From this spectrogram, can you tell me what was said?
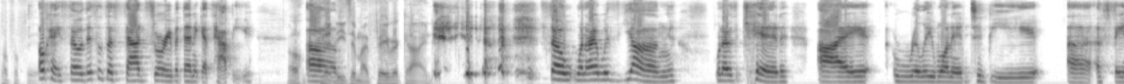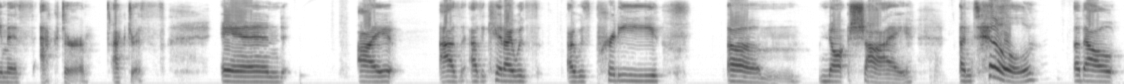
Puff a fish. okay, so this is a sad story, but then it gets happy. Oh, good. um, These are my favorite kind. so when I was young, when I was a kid, I really wanted to be uh, a famous actor, actress, and I, as as a kid, I was I was pretty um, not shy until about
